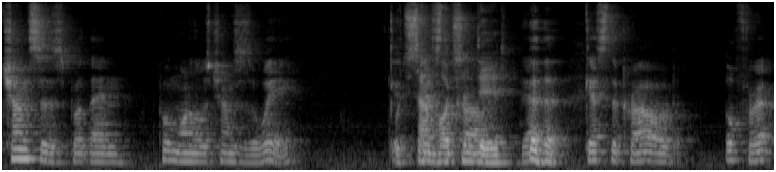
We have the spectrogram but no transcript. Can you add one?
chances, but then putting one of those chances away, Which Sam Hodgson did. Yeah, gets the crowd up for it,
